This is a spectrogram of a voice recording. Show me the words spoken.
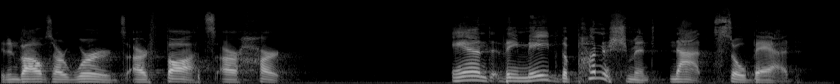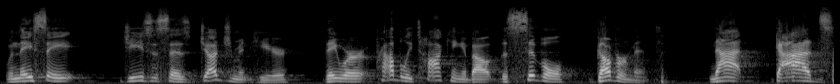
It involves our words, our thoughts, our heart. And they made the punishment not so bad. When they say, Jesus says judgment here, they were probably talking about the civil government, not God's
